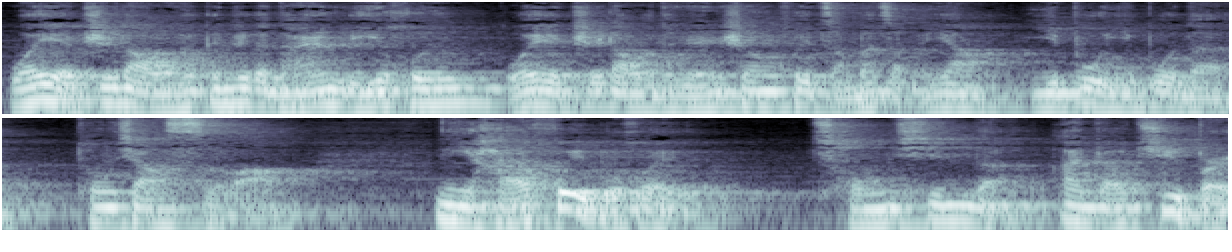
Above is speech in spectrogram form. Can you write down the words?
我也知道我会跟这个男人离婚，我也知道我的人生会怎么怎么样，一步一步的通向死亡。你还会不会重新的按照剧本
